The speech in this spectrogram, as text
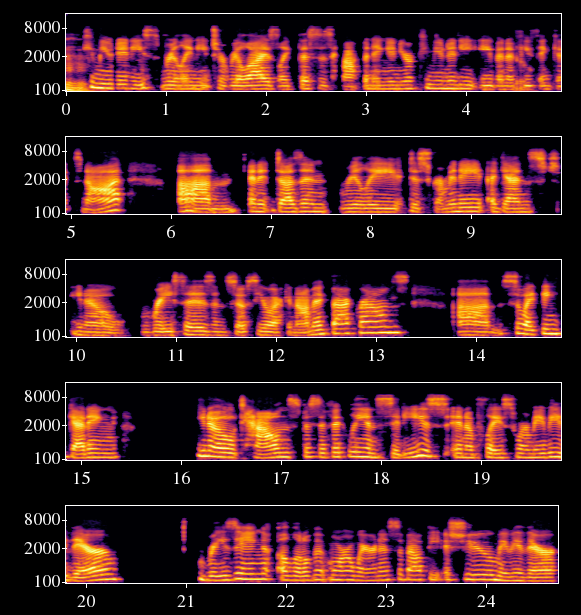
mm-hmm. communities really need to realize like this is happening in your community, even if yeah. you think it's not. Um, and it doesn't really discriminate against, you know, races and socioeconomic backgrounds. Um, so I think getting, you know, towns specifically and cities in a place where maybe they're raising a little bit more awareness about the issue maybe they're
